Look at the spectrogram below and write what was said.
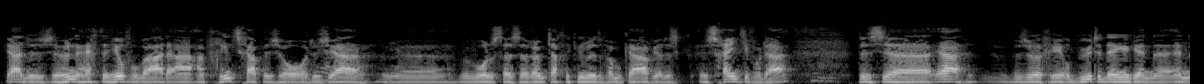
ja, dus hun hechten heel veel waarde aan, aan vriendschap en zo. Dus ja, ja uh, we wonen straks ruim 80 kilometer van elkaar. Ja, dus een schijntje voor daar. Ja. Dus ja, we zullen geregeld buurten denk ik. En, en,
